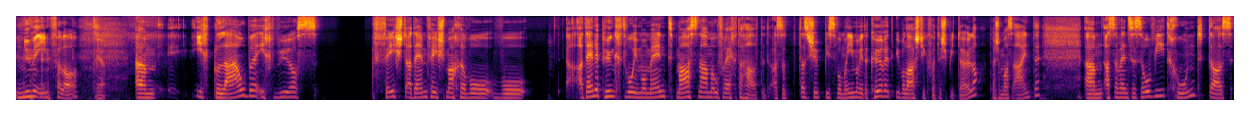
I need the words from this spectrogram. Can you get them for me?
nicht mehr impfen lassen. Ja. Ähm, ich glaube, ich würde es fest an dem festmachen, wo, wo an den Punkten, wo im Moment die Massnahmen aufrechterhalten. Also das ist etwas, wo man immer wieder hört, Überlastung der Spitäler. Das ist mal das eine. Ähm, also wenn es so weit kommt, dass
